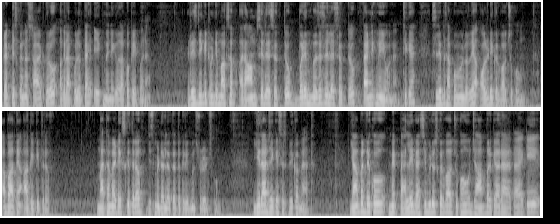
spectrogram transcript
प्रैक्टिस करना स्टार्ट करो। अगर आपको लगता है एक महीने के बाद आपका पेपर है। रीजनिंग के ट्वेंटी मार्क्स आप आराम से ले सकते हो, बड़े मज़े से ले सकते हो पैनिक नहीं होना है, ठीक है? सिलेबस आपको मैं बताया ऑलरेडी करवा चुका हूँ। अब आते हैं आगे की तरफ़। मैथमेटिक्स की तरफ़, जिसमें डर लगता है तकरीबन स्टूडेंट्स को। ये रहा जे के का मैथ यहाँ पर देखो, मैं पहले वैसी वीडियोस करवा चुका हूँ, जहाँ पर क्या रहता है कि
